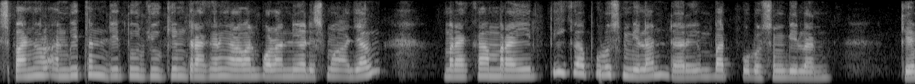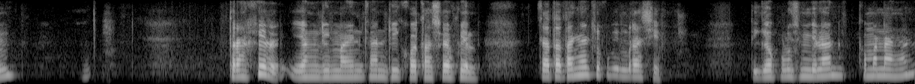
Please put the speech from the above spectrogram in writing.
Spanyol unbeaten di 7 game terakhirnya lawan Polandia di semua ajang. Mereka meraih 39 dari 49 game terakhir yang dimainkan di kota Sheffield. Catatannya cukup impresif. 39 kemenangan,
